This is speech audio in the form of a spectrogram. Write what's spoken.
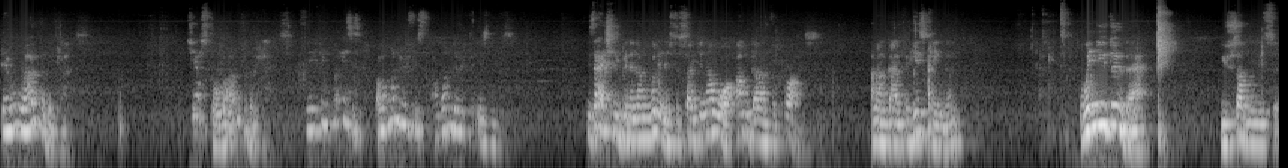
they're all over the place. Just all over the place. And you think, what is this? Well, I wonder if it's, I wonder if it is this. There's actually been an unwillingness to say, do you know what? I'm going for Christ. And I'm going for his kingdom. When you do that, you suddenly see.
